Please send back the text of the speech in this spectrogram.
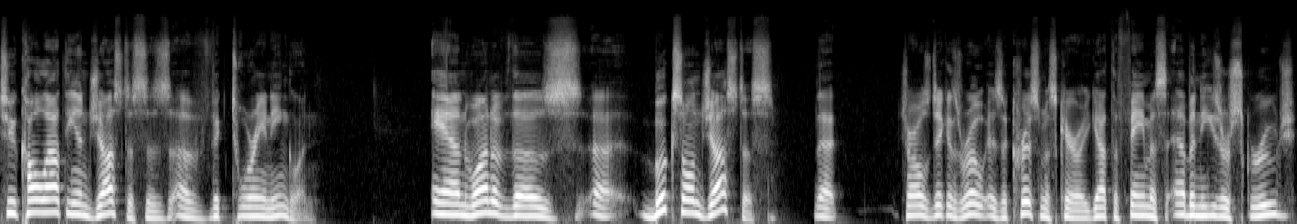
to call out the injustices of Victorian England. And one of those uh, books on justice that Charles Dickens wrote is A Christmas Carol. You got the famous Ebenezer Scrooge.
